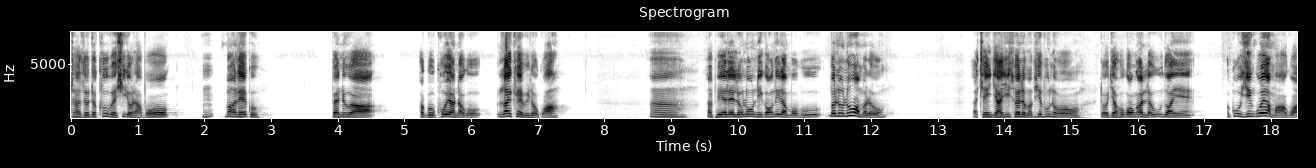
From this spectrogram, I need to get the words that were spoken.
ဒါဆိုတစ်ခုပဲရှိတော့တာပေါ့ဟင်ပါလဲကိုဘန်နူကအကိုခိုးရနောက်ကို လိုက်ခဲ့ပြီတော့ကွာအမ်အဖေကလည်းလုံးလုံးနေကောင်းသေးတာမဟုတ်ဘူးဘယ်လိုလုပ်ရမှာတော့အချိန်ကြာကြီးဆွဲလို့မဖြစ်ဘူးနော်တော်ကြဟိုကောင်ကလက်ဦးသွားရင်အကိုရင်ကွဲရမှာကွာ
